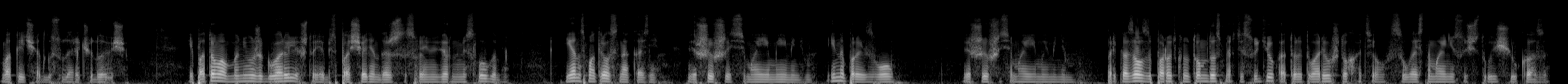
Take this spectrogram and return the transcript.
в отличие от государя-чудовища. И потом об мне уже говорили, что я беспощаден даже со своими верными слугами. Я насмотрелся на казни, вершившиеся моим именем, и на произвол, вершившийся моим именем. Приказал запороть кнутом до смерти судью, который творил, что хотел, ссылаясь на мои несуществующие указы.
